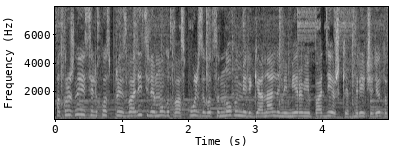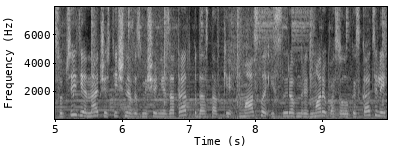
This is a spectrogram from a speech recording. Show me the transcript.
Окружные сельхозпроизводители могут воспользоваться новыми региональными мерами поддержки. Речь идет о субсидии на частичное возмещение затрат по доставке масла и сыра в Наридмар и поселок Искателей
